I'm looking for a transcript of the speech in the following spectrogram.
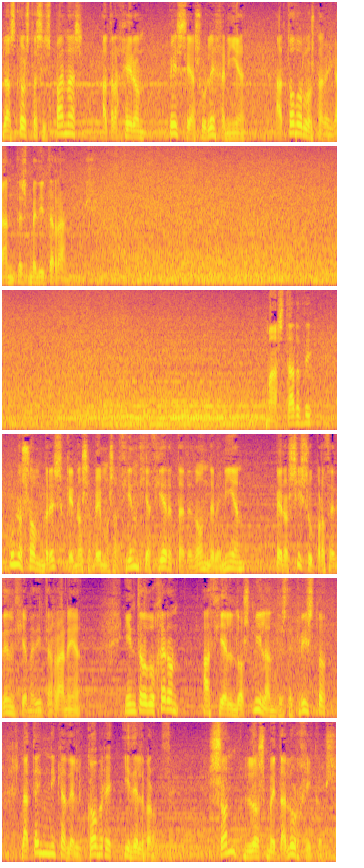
Las costas hispanas atrajeron, pese a su lejanía, a todos los navegantes mediterráneos. Más tarde, unos hombres que no sabemos a ciencia cierta de dónde venían, pero sí su procedencia mediterránea, introdujeron hacia el 2000 a.C. la técnica del cobre y del bronce. Son los metalúrgicos,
